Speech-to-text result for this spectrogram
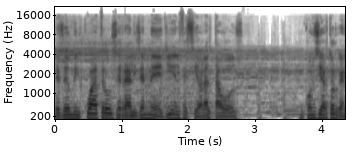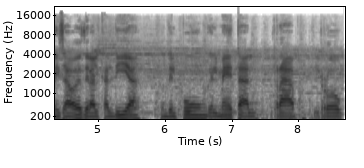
Desde 2004 se realiza en Medellín el Festival Altavoz, un concierto organizado desde la alcaldía, donde el punk, el metal, el rap, el rock,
